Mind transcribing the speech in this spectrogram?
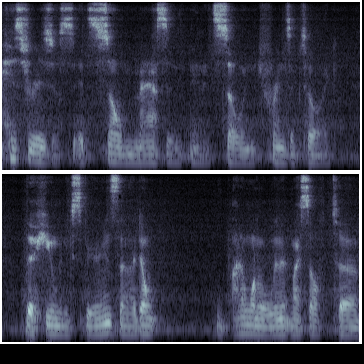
history is just. It's so massive and it's so intrinsic to like the human experience that I don't. I don't want to limit myself to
